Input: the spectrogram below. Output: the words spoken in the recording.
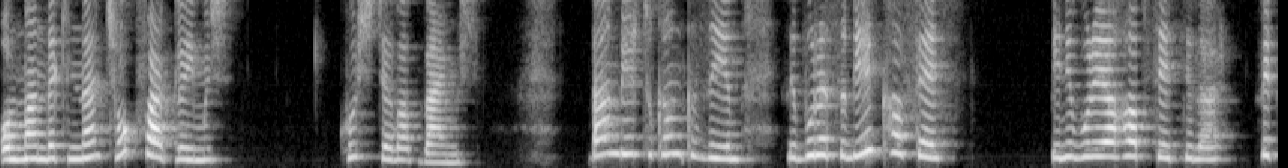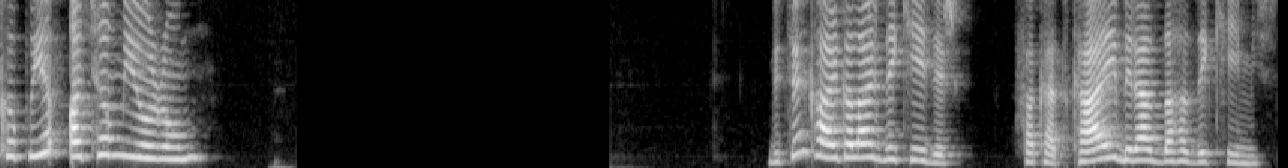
ormandakinden çok farklıymış. Kuş cevap vermiş. Ben bir tukan kızıyım ve burası bir kafes. Beni buraya hapsettiler ve kapıyı açamıyorum. Bütün kargalar zekidir. Fakat Kay biraz daha zekiymiş.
